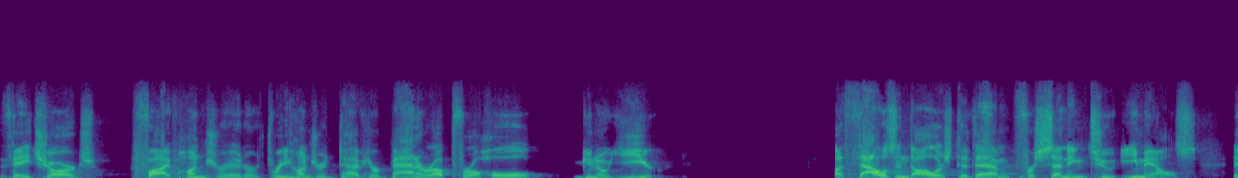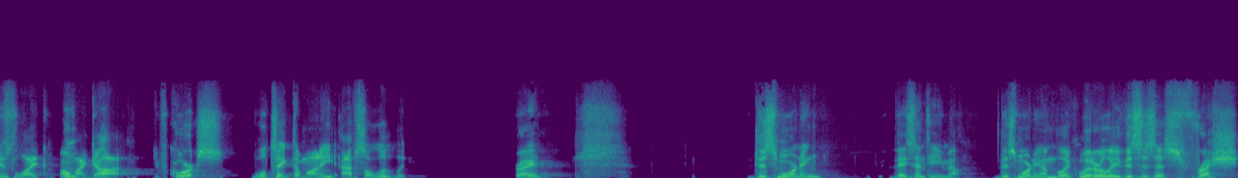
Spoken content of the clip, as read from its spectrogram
They charge 500 or 300 to have your banner up for a whole, you know, year. A thousand dollars to them for sending two emails is like, oh my God, of course, we'll take the money. Absolutely. Right. This morning, they sent the email this morning. I'm like, literally, this is as fresh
